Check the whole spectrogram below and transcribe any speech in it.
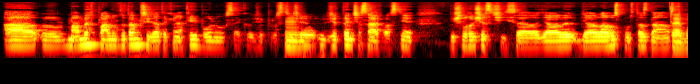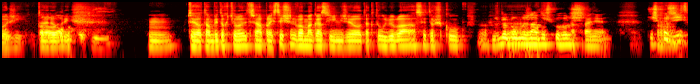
a uh, máme v plánu to tam přidat jako nějaký bonus, jako, že prostě, hmm. že, že ten časák vlastně vyšlo ho šest čísel, dělala, dělala ho spousta z nás. To je boží, to je dobrý. Jako Hmm. Tyjo, tam by to chtělo i třeba PlayStation 2 magazín, že jo, tak to už by byla asi trošku... Už by bylo uh, možná trošku horší. Těžko no. říct,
